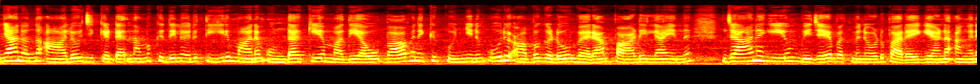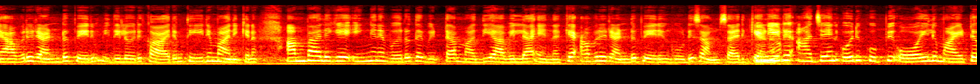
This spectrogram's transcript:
ഞാനൊന്ന് ആലോചിക്കട്ടെ. നമുക്കിതിനൊരു തീരുമാനം ഉണ്ടാക്കിയേ മതിയാവും. ഭാവനയ്ക്ക് കുഞ്ഞിനും ഒരു അപകടവും വരാൻ പാടില്ല എന്ന് ജാനകിയും വിജയപത്മനോട് പറയുകയാണ്. അങ്ങനെ അവർ രണ്ടുപേരും ഇതിലൊരു കാര്യം തീരുമാനിക്കണം. അമ്പാലികയെ ഇങ്ങനെ വെറുതെ വിട്ടാൽ മതിയാവില്ല എന്നൊക്കെ അവർ രണ്ടുപേരും കൂടി സംസാരിക്കുക പിന്നീട് അജയൻ ഒരു കുപ്പി ഓയിലുമായിട്ട്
